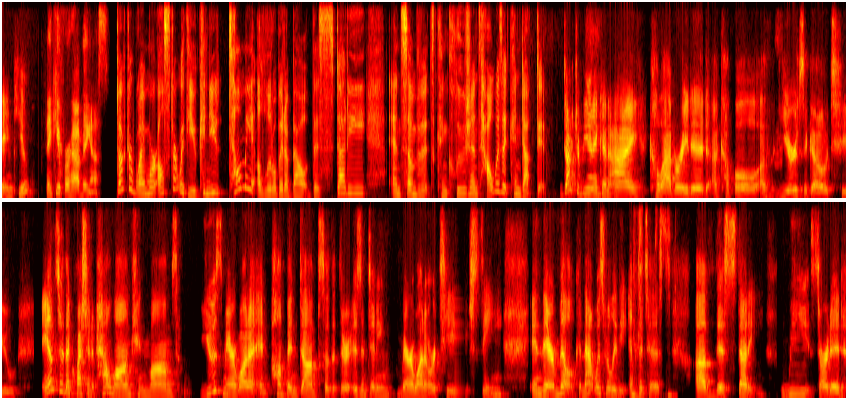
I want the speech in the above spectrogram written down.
Thank you. Thank you for having us. Dr. Wymore, I'll start with you. Can you tell me a little bit about this study and some of its conclusions? How was it conducted? Dr. Bunik and I collaborated a couple of years ago to answer the question of how long can moms use marijuana and pump and dump so that there isn't any marijuana or THC in their milk. And that was really the mm-hmm. impetus of this study. We started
